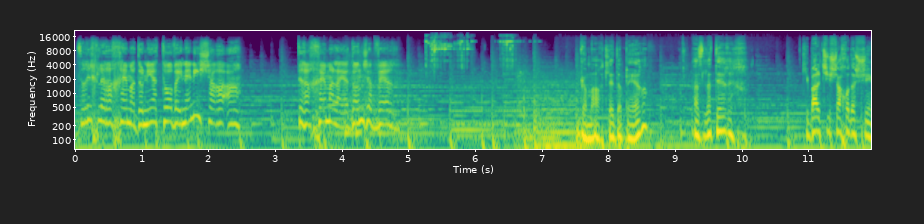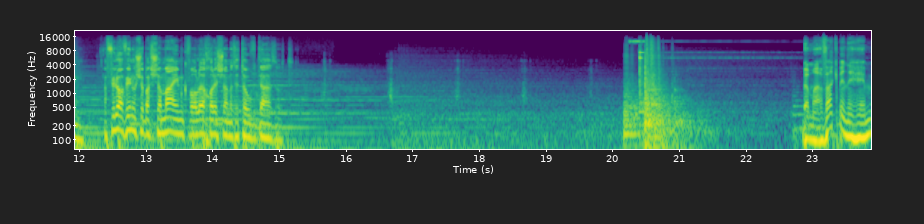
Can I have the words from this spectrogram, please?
צריך לרחם, אדוני הטוב, אינני אישה רעה. תרחם עליי, אדון ג'בר. גמרת לדבר? אז לדרך. קיבלת שישה חודשים. אפילו אבינו שבשמיים כבר לא יכול לשנות את העובדה הזאת. במאבק ביניהם,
